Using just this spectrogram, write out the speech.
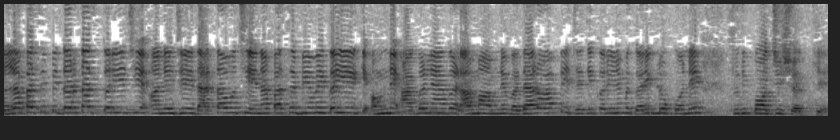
અલ્લાહ પાસે બી દરખાસ્ત કરીએ છીએ અને જે દાતાઓ છે, એના પાસે બી અમે કહીએ કે અમને આગળ ને આગળ આમાં અમને વધારો આપે, જેથી કરીને અમે ગરીબ લોકોને સુધી પહોંચી શકીએ.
